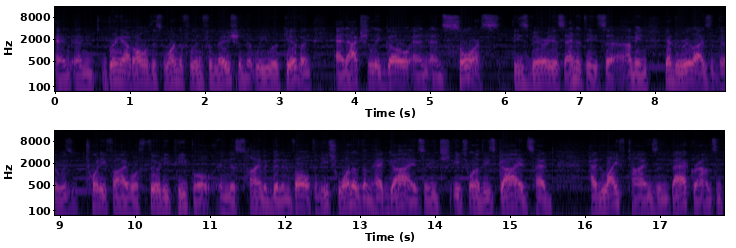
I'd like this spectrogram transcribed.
and, and bring out all of this wonderful information that we were given and actually go and, and source these various entities. Uh, I mean, you have to realize that there was 25 or 30 people in this time had been involved, and each one of them had guides, and each, each one of these guides had, had lifetimes and backgrounds. And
